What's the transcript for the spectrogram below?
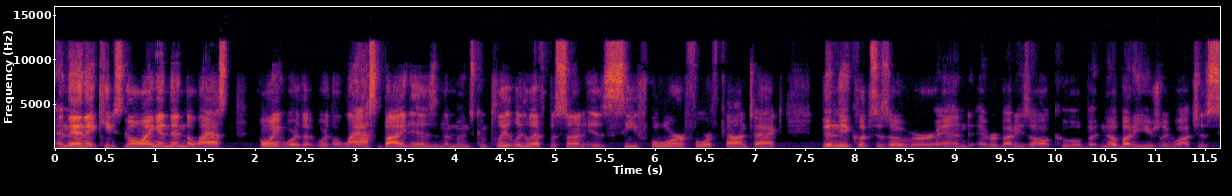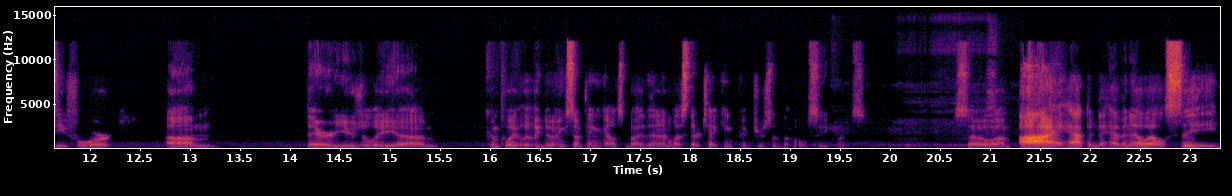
And then it keeps going, and then the last point where the where the last bite is, and the moon's completely left the sun, is C4, fourth contact. Then the eclipse is over, and everybody's all cool, but nobody usually watches C4. Um, they're usually um, completely doing something else by then unless they're taking pictures of the whole sequence. So um, I happen to have an LLC,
